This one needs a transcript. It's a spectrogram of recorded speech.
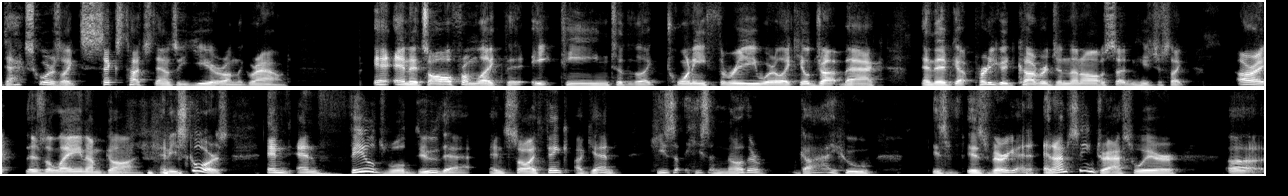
Dak scores like six touchdowns a year on the ground, and, and it's all from like the 18 to the like 23, where like he'll drop back, and they've got pretty good coverage, and then all of a sudden he's just like, "All right, there's a lane, I'm gone," and he scores. And and Fields will do that. And so I think again, he's he's another guy who is is very good. And, I'm seeing drafts where uh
